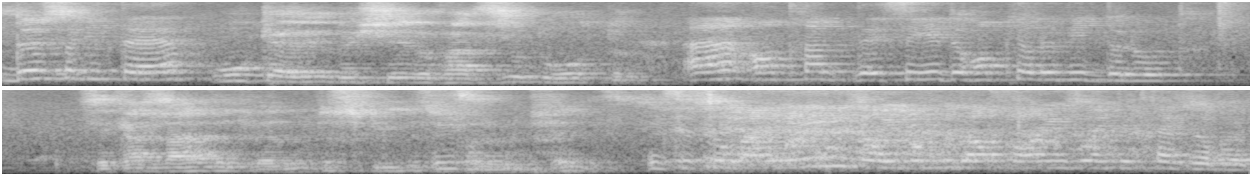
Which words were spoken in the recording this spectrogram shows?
deux solitaires, Um querendo encher o vazio do outro. un en train d'essayer de remplir le vide de l'autre. Se casaram, tiveram muitos filhos e Isso. foram muito felizes. Ils se sont mariés, ils ont eu beaucoup d'enfants, ils ont été très heureux.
